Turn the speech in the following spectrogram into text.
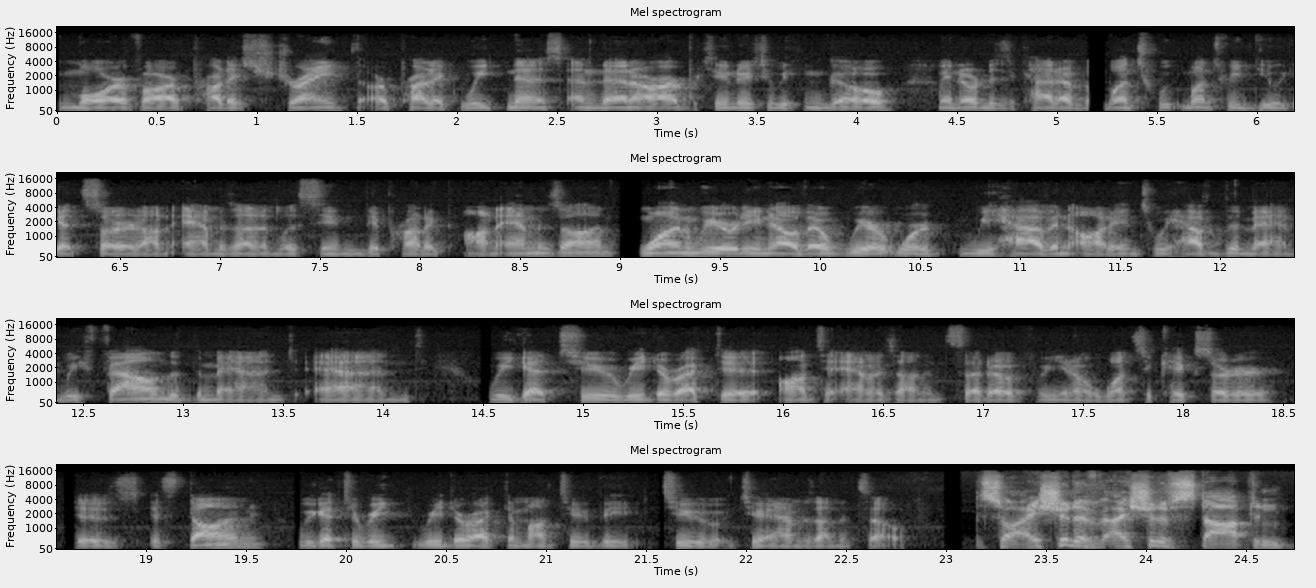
more of our product strength, our product weakness, and then our opportunities we can go in order to kind of once we once we do get started on Amazon and listing the product on Amazon. One, we already know that we're, we're we have an audience, we have demand, we found the demand, and we get to redirect it onto Amazon instead of you know once a Kickstarter is is done, we get to re- redirect them onto the to to Amazon itself. So I should have I should have stopped and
